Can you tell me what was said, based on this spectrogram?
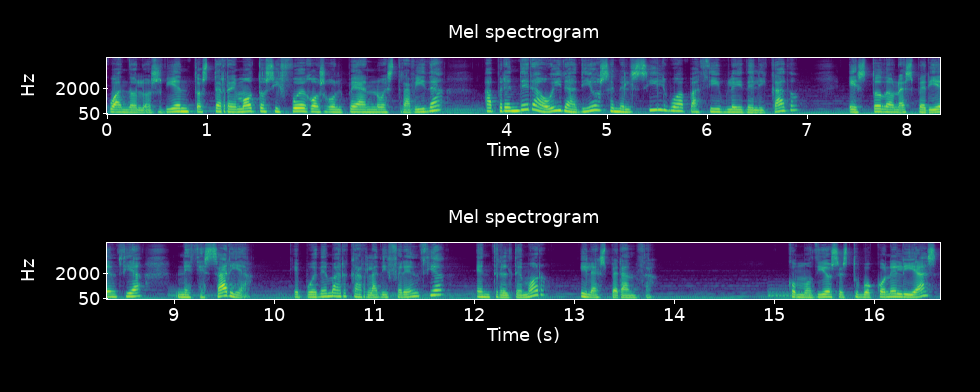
Cuando los vientos, terremotos y fuegos golpean nuestra vida, aprender a oír a Dios en el silbo apacible y delicado es toda una experiencia necesaria que puede marcar la diferencia entre el temor y la esperanza. Como Dios estuvo con Elías,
